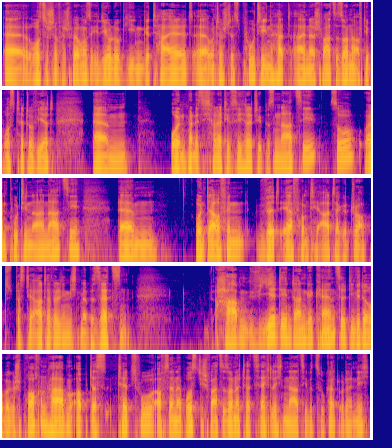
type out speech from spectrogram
äh, russische Verschwörungsideologien geteilt, äh, unterstützt Putin, hat eine schwarze Sonne auf die Brust tätowiert ähm, und man ist sich relativ sicher, der Typ ist ein Nazi, so, ein Putin-naher Nazi. Ähm, und daraufhin wird er vom Theater gedroppt. Das Theater will ihn nicht mehr besetzen haben wir den dann gecancelt, die wir darüber gesprochen haben, ob das Tattoo auf seiner Brust, die schwarze Sonne, tatsächlich einen Nazi-Bezug hat oder nicht?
